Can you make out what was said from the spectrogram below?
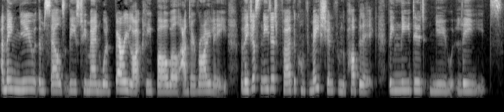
and they knew themselves that these two men were very likely Barwell and O'Reilly, but they just needed further confirmation from the public. They needed new leads.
